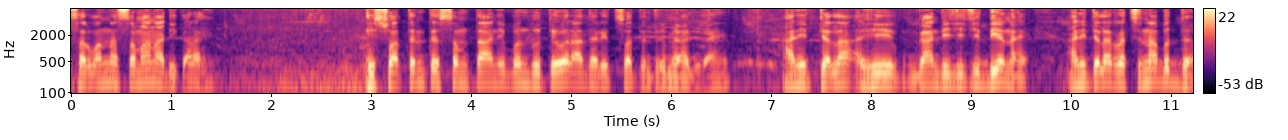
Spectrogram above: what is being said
सर्वांना समान अधिकार आहे. हे स्वातंत्र्य समता आणि बंधुतेवर आधारित स्वातंत्र्य मिळालेलं आहे. आणि त्याला ही गांधीजीची देण आहे. आणि त्याला रचनाबद्ध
